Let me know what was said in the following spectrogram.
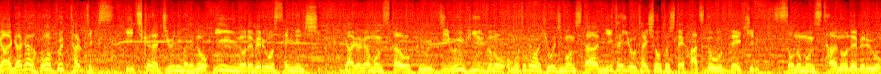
ガガガホープタクティクス 1から12までの任意のレベルを宣言しガガガモンスターを含む自分フィールドの表側表示モンスター2体を対象として発動できるそのモンスターのレベルを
